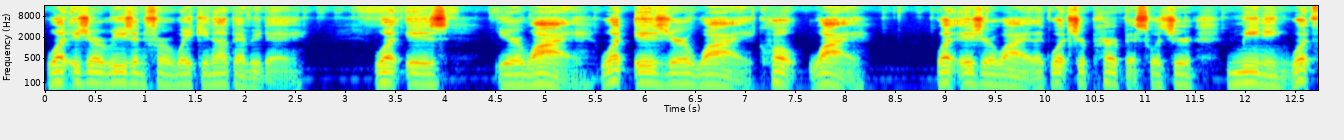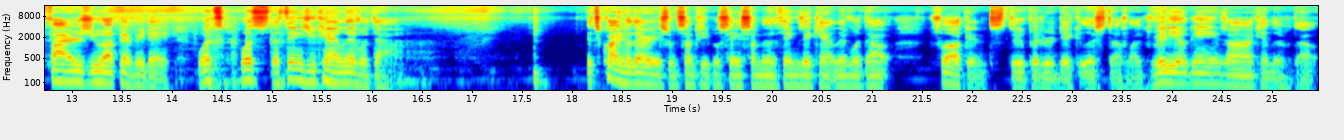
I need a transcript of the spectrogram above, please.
What is your reason for waking up every day? What is your why? What is your why? Quote, why? What is your why? Like what's your purpose? What's your meaning? What fires you up every day? What's what's the things you can't live without? It's quite hilarious when some people say some of the things they can't live without. Fucking stupid, ridiculous stuff like video games. Oh, I can't live without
